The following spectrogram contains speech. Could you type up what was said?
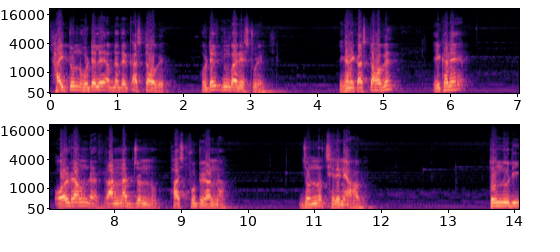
হাইটন হোটেলে আপনাদের কাজটা হবে, হোটেল কিংবা রেস্টুরেন্ট এখানে কাজটা হবে। এখানে অলরাউন্ডার রান্নার জন্য ফাস্টফুড রান্না জন্য ছেলে নেওয়া হবে। তন্দুরি,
